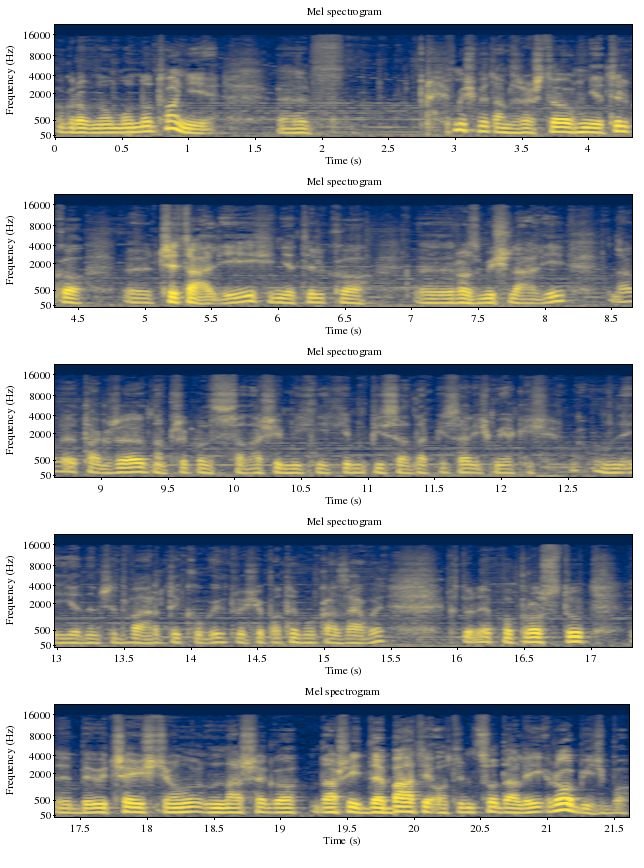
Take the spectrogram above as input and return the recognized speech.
ogromną monotonię. E, myśmy tam zresztą nie tylko czytali, nie tylko Y, rozmyślali, no ale także na przykład z Sanasiem Michnikiem pisa, napisaliśmy jakieś jeden czy dwa artykuły, które się potem ukazały, które po prostu y, były częścią naszego, naszej debaty o tym, co dalej robić, bo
